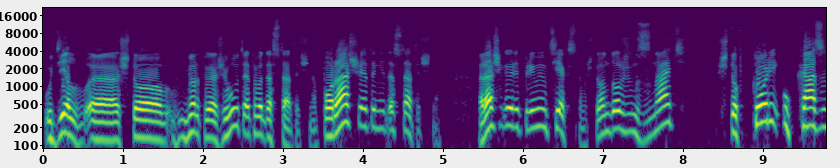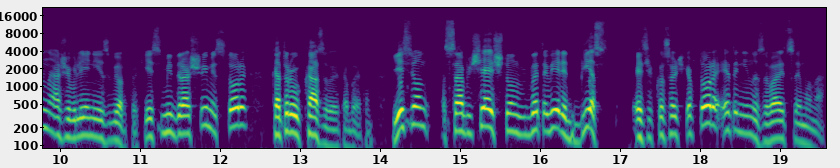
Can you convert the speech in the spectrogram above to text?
удел, э, что мертвые живут, этого достаточно. По Раше это недостаточно. Раши говорит прямым текстом, что он должен знать, что в Торе указано оживление из мертвых. Есть мидраши, мисторы, которые указывают об этом. Если он сообщает, что он в это верит без этих кусочков Торы, это не называется иммуна.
